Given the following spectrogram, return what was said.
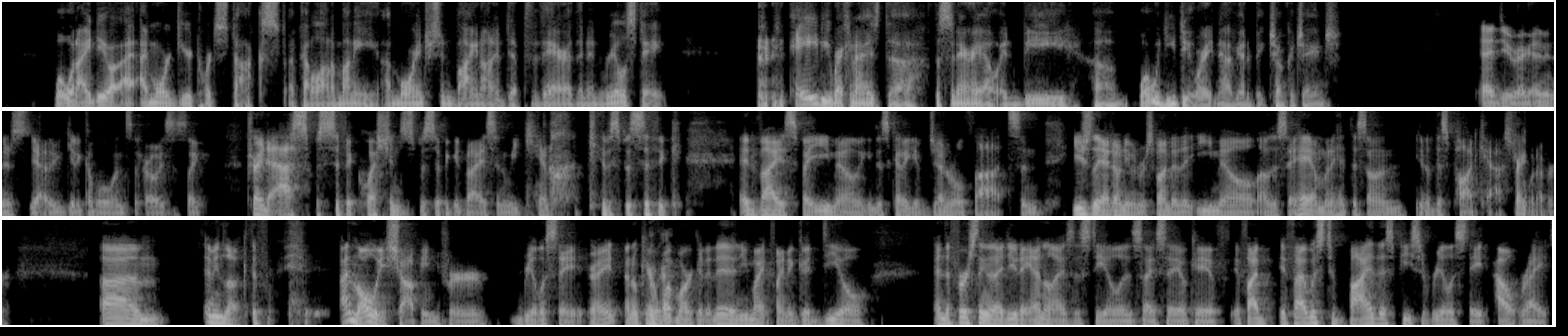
what would I do? I, am more geared towards stocks. I've got a lot of money. I'm more interested in buying on a dip there than in real estate. A, do you recognize the the scenario? And B, um, what would you do right now if you had a big chunk of change? I do. I mean, there's yeah, you get a couple of ones that are always just like trying to ask specific questions, specific advice, and we cannot give specific advice by email. We can just kind of give general thoughts. And usually I don't even respond to the email. I'll just say, Hey, I'm going to hit this on, you know, this podcast or right. whatever. Um, I mean, look, the, I'm always shopping for real estate, right? I don't care okay. what market it is. You might find a good deal. And the first thing that I do to analyze this deal is I say, okay, if if I if I was to buy this piece of real estate outright,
